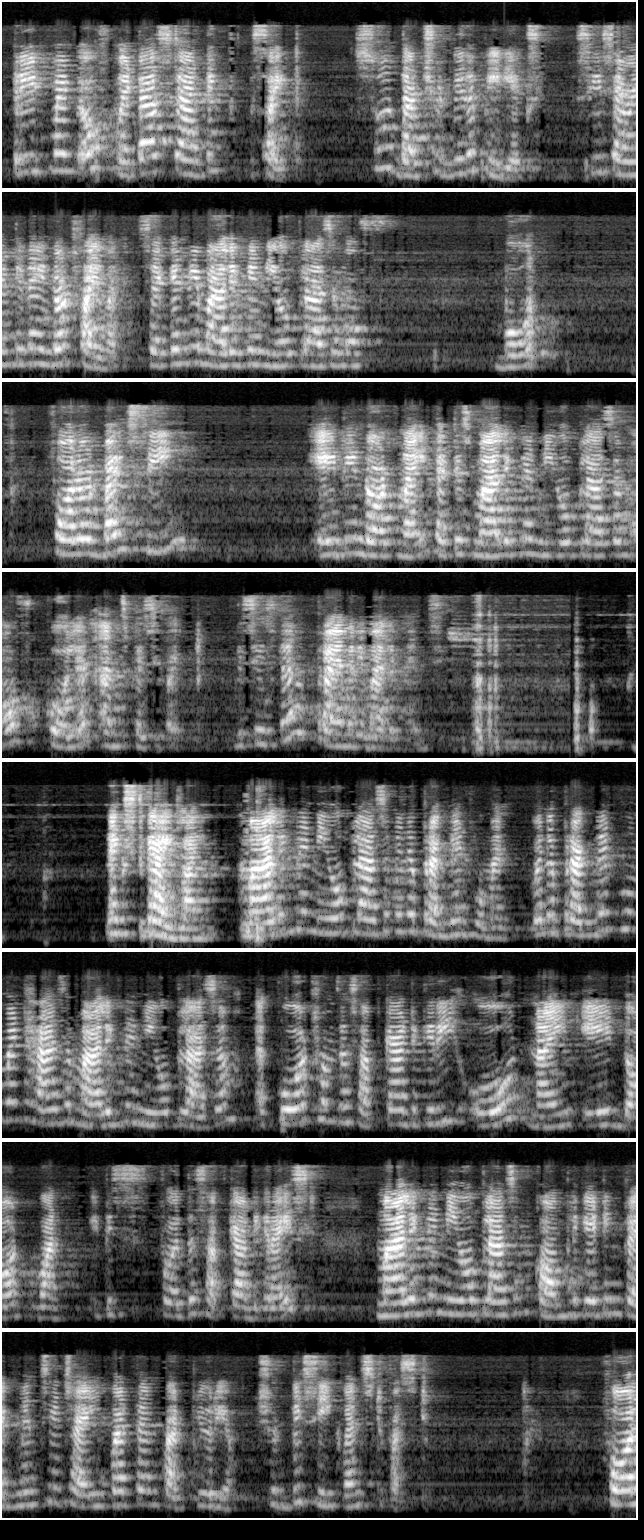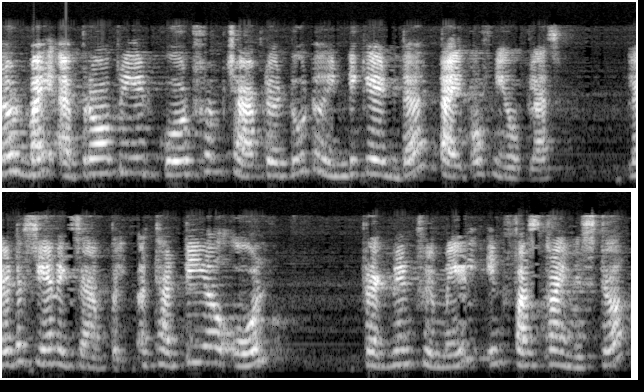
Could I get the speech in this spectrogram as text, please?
treatment of metastatic site. So that should be the PDX. C79.51 secondary malignant neoplasm of bone followed by C18.9 that is malignant neoplasm of colon unspecified. This is the primary malignancy. Next guideline malignant neoplasm in a pregnant woman. When a pregnant woman has a malignant neoplasm, a code from the subcategory O9A.1 it is further subcategorized malignant neoplasm complicating pregnancy, childbirth and puerperium should be sequenced first. Followed by appropriate code from chapter 2 to indicate the type of neoplasm. Let us see an example. A 30 year old pregnant female in first trimester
